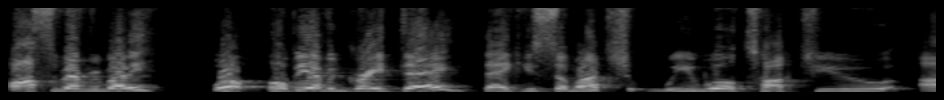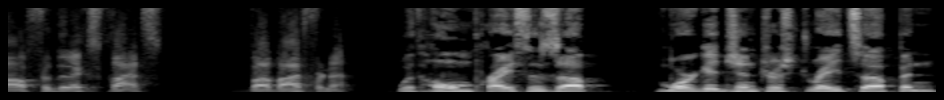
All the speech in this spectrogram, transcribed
Awesome, everybody. Well, hope you have a great day. Thank you so much. We will talk to you uh, for the next class. Bye bye for now. With home prices up, mortgage interest rates up, and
